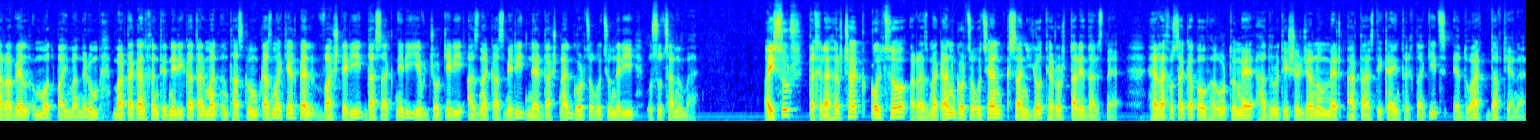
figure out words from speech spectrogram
առավել մոտ պայմաններում մարտական խնդիրների կատարման ընթացքում կազմակերպել վաշտերի, դասակների եւ ջոկերի ազնագազմերի ներդաշնակ գործողությունների ուսուցանումը։ Այսօր տխրահրճակ կոլցո ռազմական գործողության 27-րդ տարեդարձն է։ Հերրախոսակապով հաղորդում է Հադրութի շրջանում մեր արտասթիկային թղթակից Էդուարդ Դավթյանը։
